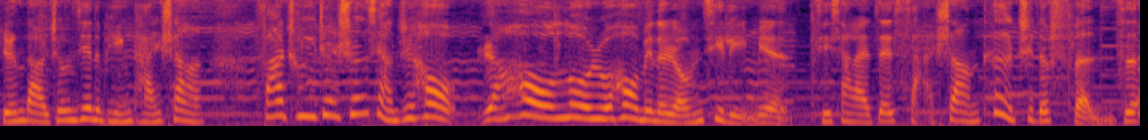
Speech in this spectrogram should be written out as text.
扔到中间的平台上，发出一阵声响之后，然后落入后面的容器里面，接下来再撒上特制的粉子。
